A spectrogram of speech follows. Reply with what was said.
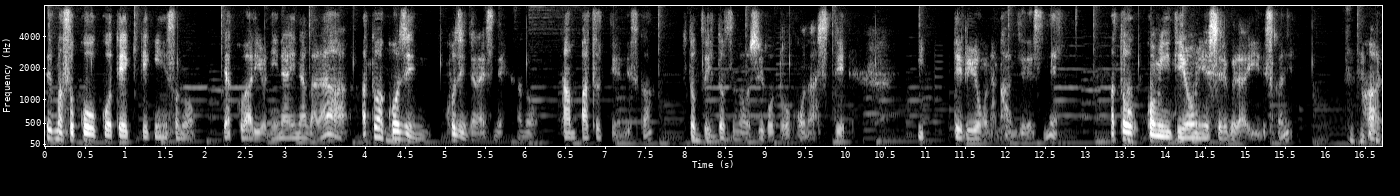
で、まあ、そこをこう定期的にその役割を担いながら、あとは個人、個人じゃないですね、あの単発っていうんですか、一つ一つのお仕事をこなしていってるような感じですね。あと、コミュニティを運営してるぐらいですかね。は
